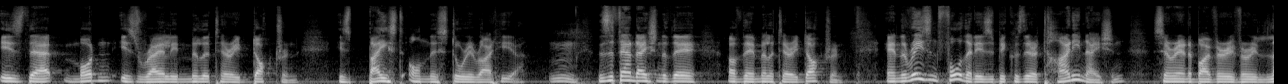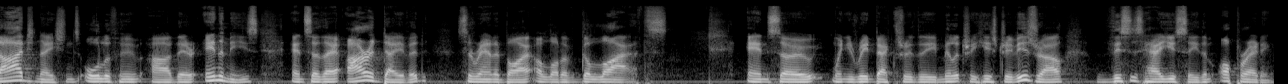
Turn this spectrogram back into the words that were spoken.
is that modern Israeli military doctrine is based on this story right here. Mm. This is the foundation of their of their military doctrine, and the reason for that is because they're a tiny nation surrounded by very very large nations, all of whom are their enemies, and so they are a David surrounded by a lot of Goliaths. And so, when you read back through the military history of Israel, this is how you see them operating.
